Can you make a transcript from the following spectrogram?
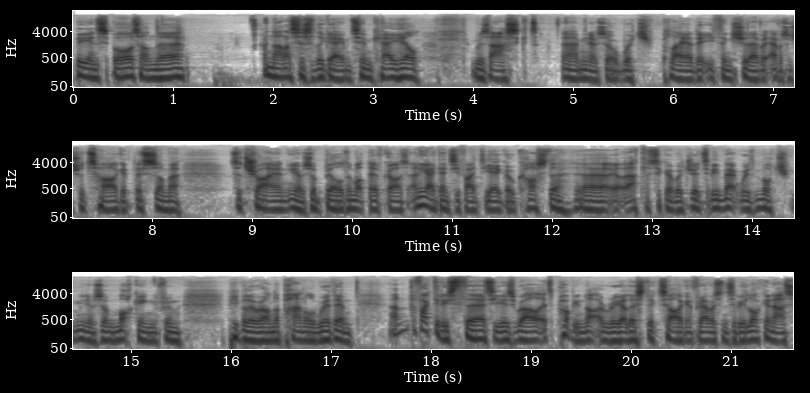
being sport on there analysis of the game, Tim Cahill was asked, um, you know, so which player that you think should ever, Everton should target this summer, to try and you know of build on what they've got. And he identified Diego Costa uh, Atletico Madrid to be met with much you know some mocking from people who were on the panel with him. And the fact that he's 30 as well, it's probably not a realistic target for Everton to be looking at.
